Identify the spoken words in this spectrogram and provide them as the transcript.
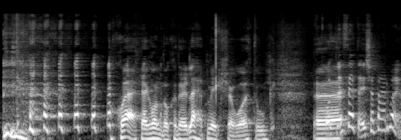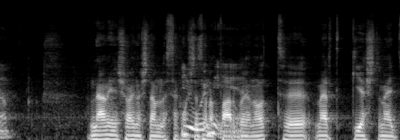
akkor el kell gondolkodni, hogy lehet mégse voltunk. Ott leszel te is a párbajon? Nem, én sajnos nem leszek most Jó, ezen a párbajon ott, mert kiestem egy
